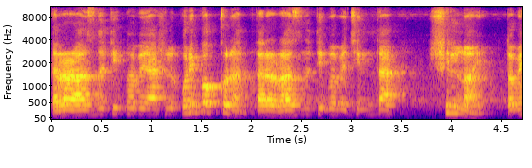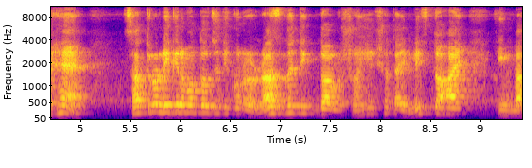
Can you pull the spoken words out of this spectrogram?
তারা রাজনৈতিকভাবে আসলে পরিপক্ক না তারা রাজনৈতিকভাবে চিন্তাশীল নয়। তবে হ্যাঁ ছাত্রলীগের মতো যদি কোনো রাজনৈতিক দল সহিংসতায় লিপ্ত হয় কিংবা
